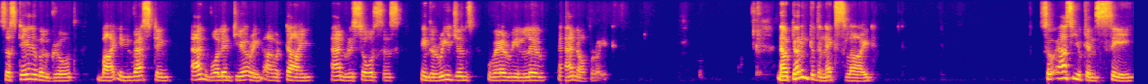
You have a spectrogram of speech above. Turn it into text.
sustainable growth by investing and volunteering our time and resources in the regions where we live and operate. Now turning to the next slide. So as you can see,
